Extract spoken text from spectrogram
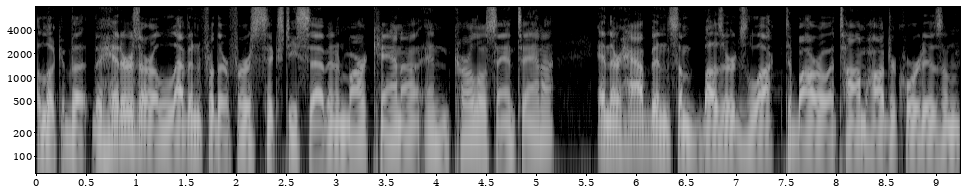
look, the the hitters are 11 for their first 67. Mark Canha and Carlos Santana, and there have been some buzzards luck to borrow a Tom Haudricourtism.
